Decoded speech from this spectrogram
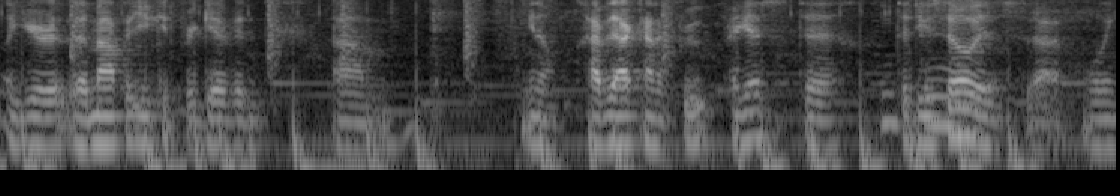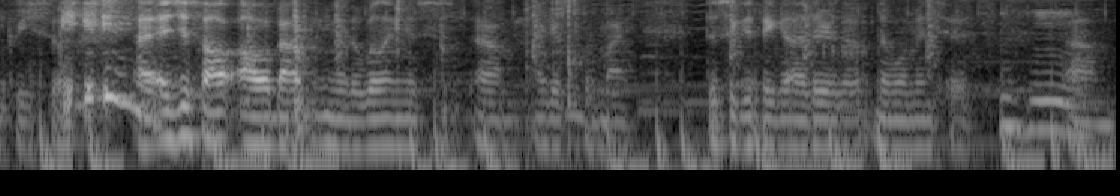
like your the amount that you could forgive and um, you know have that kind of fruit, I guess to to do so is uh, will increase. So uh, it's just all, all about you know the willingness, um, I guess, for my the significant other, the, the woman to hmm um,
